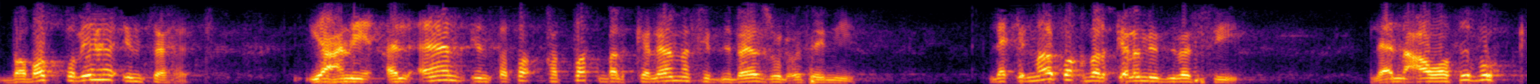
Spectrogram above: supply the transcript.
ضبطت بها انتهت. يعني الآن انت قد تقبل كلام في ابن باز والعثيمين. لكن ما تقبل كلام ابن باز فيه؟ لأن عواطفك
